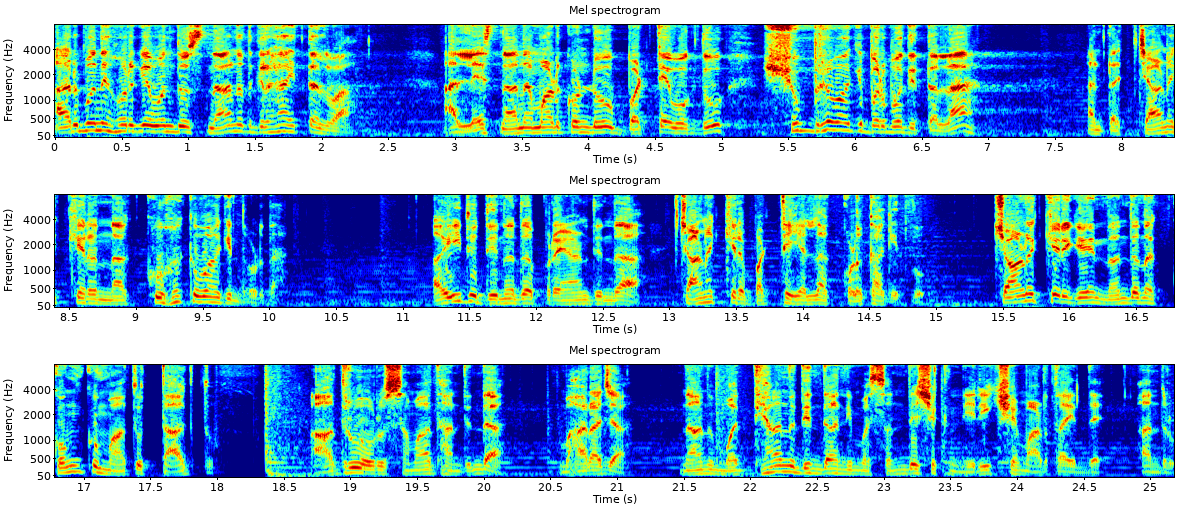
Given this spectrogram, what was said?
ಅರಮನೆ ಹೊರಗೆ ಒಂದು ಸ್ನಾನದ ಗ್ರಹ ಇತ್ತಲ್ವಾ? ಅಲ್ಲೇ ಸ್ನಾನ ಮಾಡಿಕೊಂಡು ಬಟ್ಟೆ ಒಗ್ದು ಶುಭ್ರವಾಗಿ ಬರ್ಬೋದಿತ್ತಲ್ಲ? ಅಂತ ಚಾಣಕ್ಯರನ್ನ ಕುಹಕವಾಗಿ ನೋಡ್ದ. ಐದು ದಿನದ ಪ್ರಯಾಣದಿಂದ ಚಾಣಕ್ಯರ ಬಟ್ಟೆ ಎಲ್ಲ ಕೊಳಕಾಗಿದ್ವು. ಚಾಣಕ್ಯರಿಗೆ ನಂದನ ಕೊಂಕು ಮಾತು ತಾಗ್ತು. ಆದರೂ ಅವರು ಸಮಾಧಾನದಿಂದ, ಮಹಾರಾಜ, ನಾನು ಮಧ್ಯಾಹ್ನದಿಂದ ನಿಮ್ಮ ಸಂದೇಶಕ್ಕೆ ನಿರೀಕ್ಷೆ ಮಾಡ್ತಾ ಇದ್ದೆ, ಅಂದ್ರು.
